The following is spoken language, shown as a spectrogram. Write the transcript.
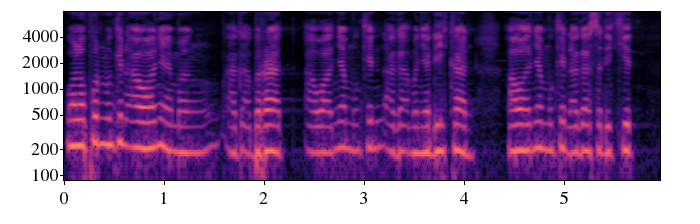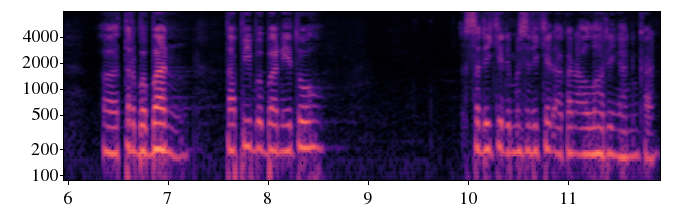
Walaupun mungkin awalnya emang agak berat, awalnya mungkin agak menyedihkan, awalnya mungkin agak sedikit uh, terbeban, tapi beban itu sedikit demi sedikit akan Allah ringankan.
